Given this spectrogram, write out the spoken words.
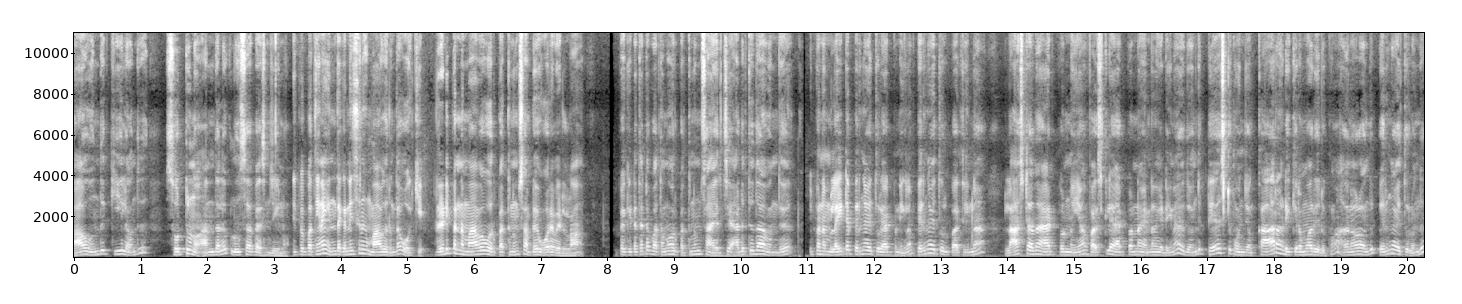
மாவு வந்து கீழே வந்து சொட்டணும். அந்தளவுக்கு லூஸாக பிசைஞ்சிக்கணும். இப்போ பார்த்தீங்கன்னா இந்த கண்டிஷனுக்கு மாவு இருந்தால் ஓகே ரெடி பண்ண மாவை ஒரு பத்து நிமிஷம் அப்படியே ஊற விடலாம். இப்போ கிட்டத்தட்ட பார்த்தோம்னா ஒரு பத்து நிமிஷம் ஆயிடுச்சு அடுத்ததாக வந்து இப்போ நம்ம லைட்டாக பெருங்காயத்தூள் ஆட் பண்ணிக்கலாம். பெருங்காயத்தூள் பார்த்தீங்கன்னா லாஸ்ட்டாக தான் ஆட் பண்ணணும். ஏன்? ஃபஸ்ட்டில் ஆட் பண்ணால் என்னென்னு கேட்டிங்கன்னா இது வந்து டேஸ்ட்டு கொஞ்சம் காரம் அடிக்கிற மாதிரி இருக்கும். அதனால் வந்து பெருங்காயத்தூள் வந்து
